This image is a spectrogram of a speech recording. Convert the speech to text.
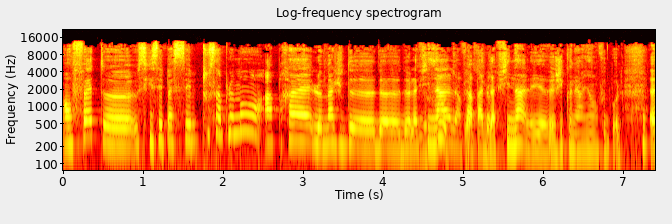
En fait, euh, ce qui s'est passé tout simplement après le match de, de- de la finale, foot, enfin pas de la finale, et euh, j'y connais rien au football. Ah,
